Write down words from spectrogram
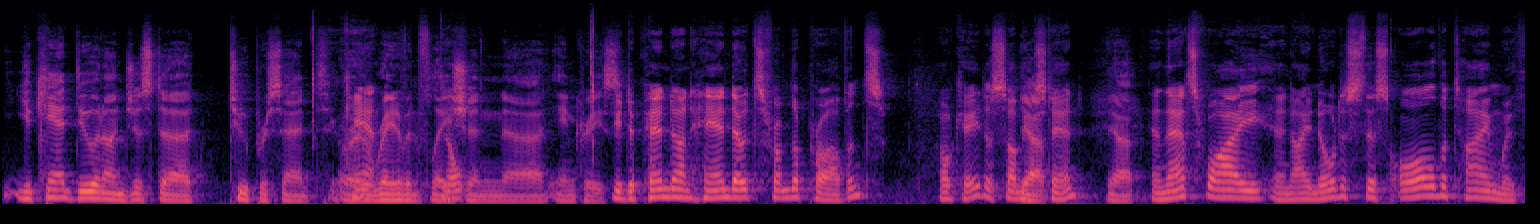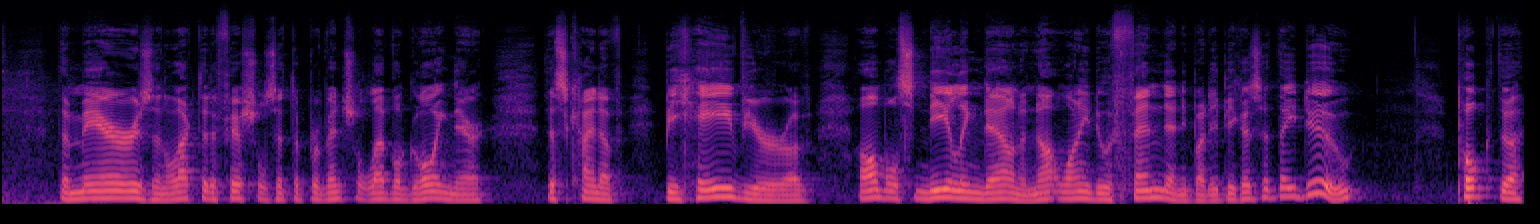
you can't do it on just a two percent or a rate of inflation uh, increase. You depend on handouts from the province, okay, to some Yeah. extent. Yeah. And that's why, and I notice this all the time with the mayors and elected officials at the provincial level going there, this kind of behavior of almost kneeling down and not wanting to offend anybody, because if they do, poke the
